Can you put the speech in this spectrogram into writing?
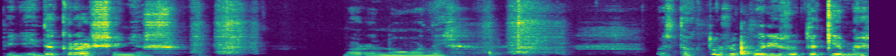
підійде краще, ніж маринований. Ось так теж поріжу такими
